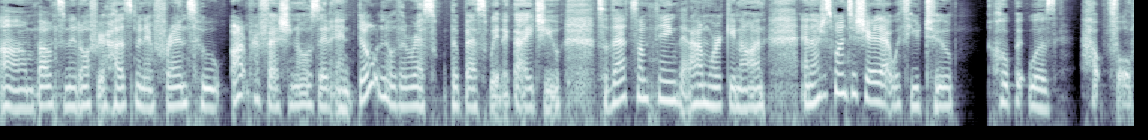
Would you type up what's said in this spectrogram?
um, bouncing it off your husband and friends who aren't professionals and, and don't know the rest, the best way to guide you. So that's something that I'm working on. And I just wanted to share that with you too. Hope it was helpful.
